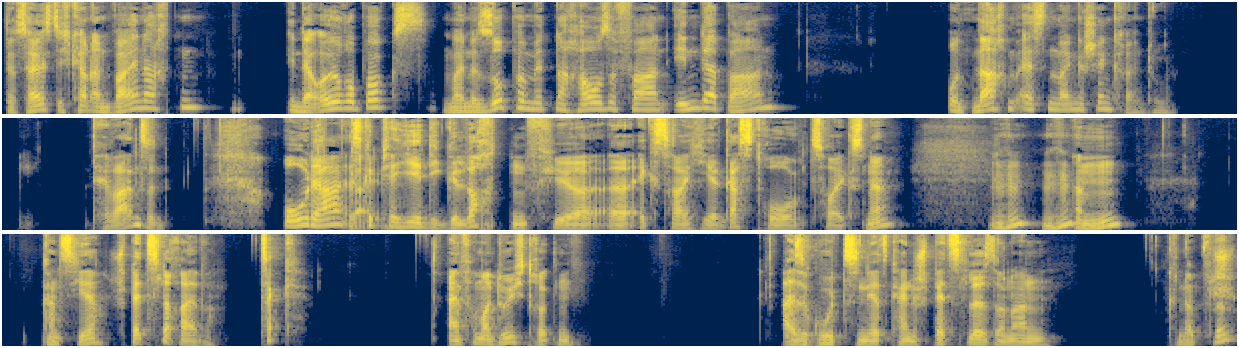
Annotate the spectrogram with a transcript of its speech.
Das heißt, ich kann an Weihnachten in der Eurobox meine Suppe mit nach Hause fahren in der Bahn und nach dem Essen mein Geschenk reintun. Der Wahnsinn. Oder es Geil. gibt ja hier die Gelochten für äh, extra hier Gastro-Zeugs, ne? Mhm, mhm. Mhm. Kannst hier Spätzle-Reibe. Zack. Einfach mal durchdrücken. Also gut, sind jetzt keine Spätzle, sondern Knöpfe.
